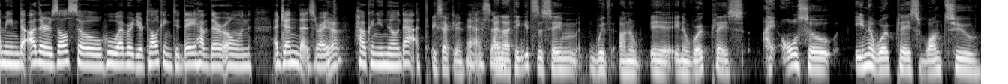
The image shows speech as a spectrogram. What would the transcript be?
I mean, the others also, whoever you're talking to, they have their own agendas, right? Yeah. How can you know that? Exactly. Yeah, so- and I think it's the same with on a uh, in a workplace. I also in a workplace want to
